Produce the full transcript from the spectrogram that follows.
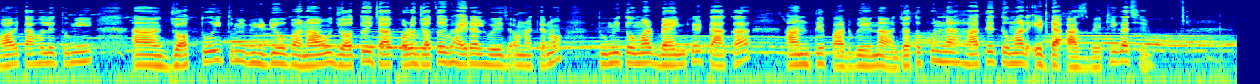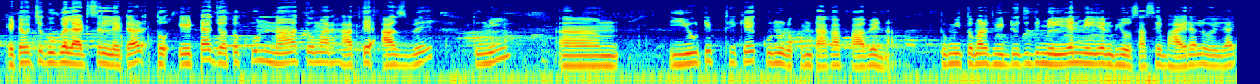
হয়, তাহলে তুমি যতই তুমি ভিডিও বানাও, যতই যা করো, যতই ভাইরাল হয়ে যাও না কেন, তুমি তোমার ব্যাংকে টাকা আনতে পারবে না। যতক্ষণ না হাতে তোমার এটা আসবে, ঠিক আছে? এটা হচ্ছে গুগল অ্যাডসেন লেটার তো এটা যতক্ষণ না তোমার হাতে আসবে, তুমি ইউটিউব থেকে কোনো রকম টাকা পাবে না। তুমি তোমার ভিডিও যদি মিলিয়ন মিলিয়ন ভিউস আসে ভাইরাল হয়ে যায়,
